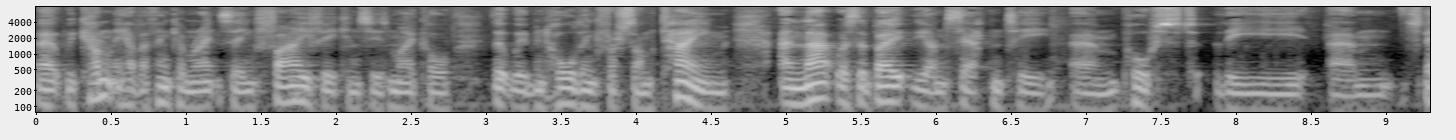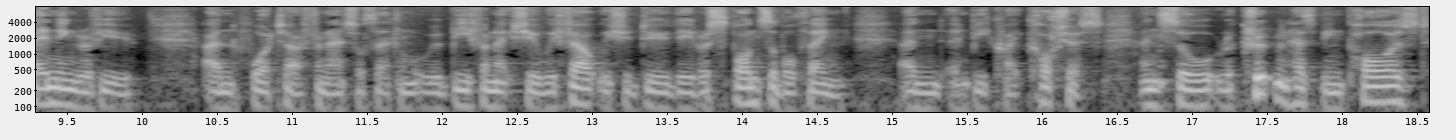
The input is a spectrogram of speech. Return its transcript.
Uh, we currently have, I think I'm right saying, five vacancies, Michael, that we've been holding for some time. And that was about the uncertainty um, post the um, spending review and what our financial settlement would be for next year. We felt we should do the responsible thing and and be quite cautious. And so recruitment has been paused,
